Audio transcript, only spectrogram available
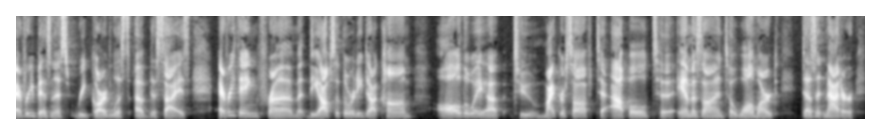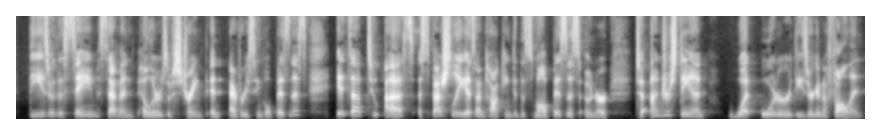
every business regardless of the size. Everything from theopsauthority.com all the way up to Microsoft, to Apple, to Amazon, to Walmart, doesn't matter. These are the same seven pillars of strength in every single business. It's up to us, especially as I'm talking to the small business owner, to understand what order these are going to fall in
